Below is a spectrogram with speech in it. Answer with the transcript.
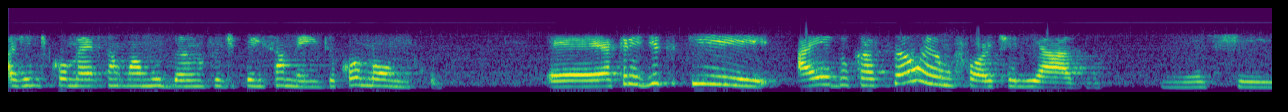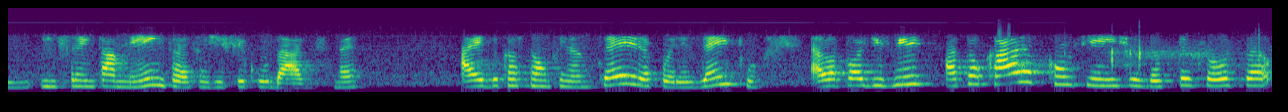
a gente começa uma mudança de pensamento econômico. É, acredito que a educação é um forte aliado neste enfrentamento a essas dificuldades, né? A educação financeira, por exemplo, ela pode vir a tocar as consciências das pessoas para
